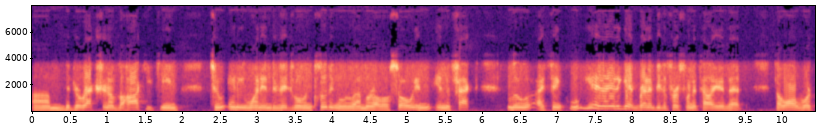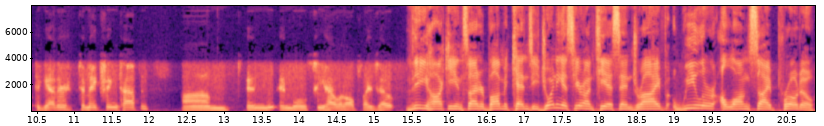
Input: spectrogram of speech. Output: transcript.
um, the direction of the hockey team to any one individual, including Lou Lamoriello. So in in effect, Lou, I think, and again, Brendan be the first one to tell you that they'll all work together to make things happen. Um, and and we'll see how it all plays out. The hockey insider Bob McKenzie joining us here on TSN Drive, Wheeler alongside Proto.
